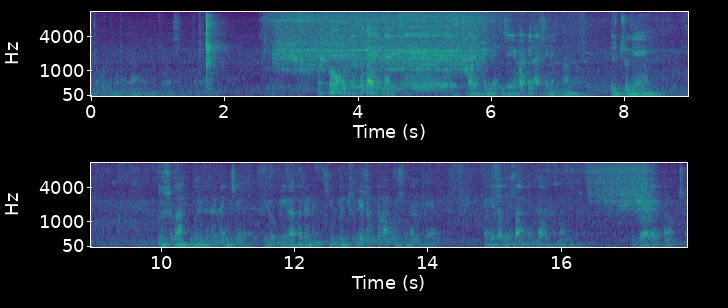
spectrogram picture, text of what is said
이걸로 양을 조절하시면 돼요. 보통 누수가 있는지 잘 됐는지 확인하시는 건 이쪽에 누수가 물이 흐르는지 그리고 여기가 흐르는지 이 두 개 정도만 보시면 돼요. 여기서 누수 안 된다 그러면 문제가 될건 없죠.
